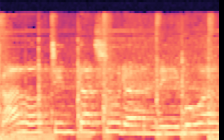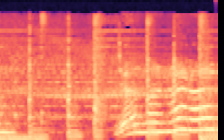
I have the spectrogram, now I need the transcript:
Kalau cinta sudah dibuang Jangan harap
